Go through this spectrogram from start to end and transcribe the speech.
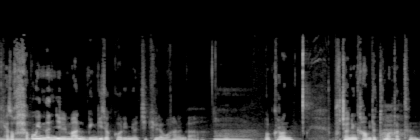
계속 하고 있는 일만 민기적거리며 지키려고 하는가. 뭐 그런 부처님 가운데 토막 같은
